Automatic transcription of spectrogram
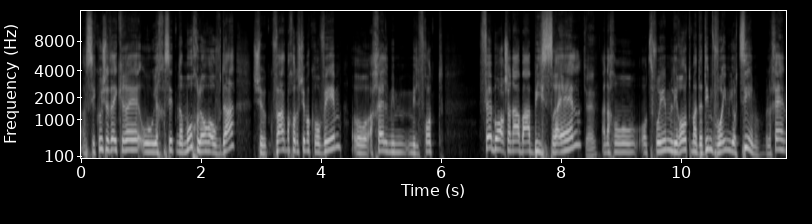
הסיכוי שזה יקרה הוא יחסית נמוך לאור העובדה שכבר בחודשים הקרובים, או החל מלפחות פברואר שנה הבאה בישראל, כן. אנחנו עוד צפויים לראות מדדים גבוהים יוצאים, ולכן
